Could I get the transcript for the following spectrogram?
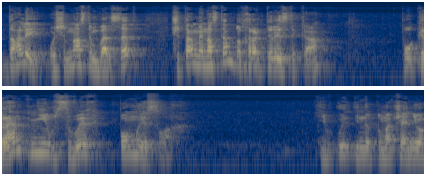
Dalej, 18 werset, czytamy następną charakterystykę. Pokrętni w swych pomysłach. i w innym tłumaczeniu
